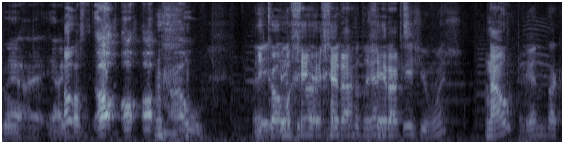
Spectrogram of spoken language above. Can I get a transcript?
Nee, hij, hij Oh. past... Oh, oh, oh, auw. Hey, komen weet je Ger- wat- weet je Gerda- wat Rendak Gerard. is, jongens? Nou? Rendak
